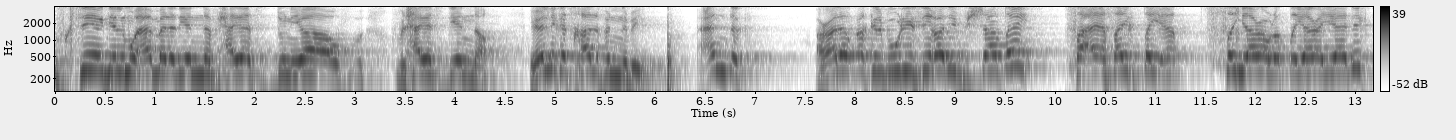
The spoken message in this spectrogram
في كثير ديال المعاملة ديالنا في الحياة الدنيا وفي الحياة ديالنا. يا اللي كتخالف النبي. عندك؟ راه لقاك البوليسي غادي في الشانطي صايق السيارة ولا الطيارة هذيك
